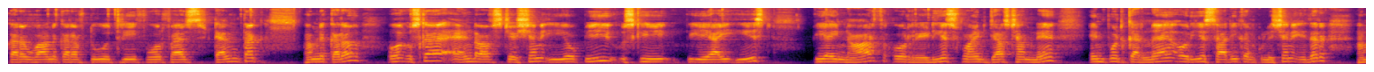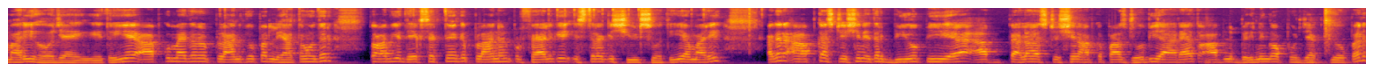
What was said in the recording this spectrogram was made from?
curve one curve two three four five ten तक हमने करव और उसका एंड ऑफ़ स्टेशन ईओपी उसकी P I east P I north और रेडियस पॉइंट जस्ट हमने इनपुट करना है और ये सारी कैलकुलेशन इधर हमारी हो जाएँगी। तो ये आपको मैं इधर प्लान के ऊपर ले आता हूँ उधर। तो आप ये देख सकते हैं कि प्लान एंड प्रोफ़ाइल की इस तरह की शीट्स होती है हमारी। अगर आपका स्टेशन इधर बी ओ पी है, आप पहला स्टेशन आपके पास जो भी आ रहा है तो आपने बिगनिंग ऑफ़ प्रोजेक्ट के ऊपर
